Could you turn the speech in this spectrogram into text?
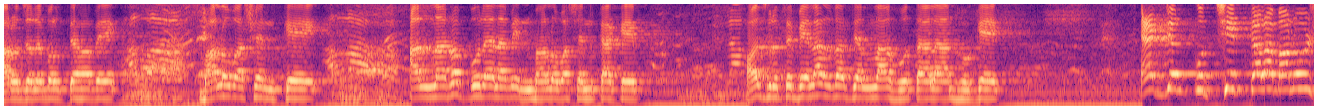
আরও জোরে বলতে হবে। ভালোবাসেন কে? আল্লাহ রব্বুল আলামিন ভালোবাসেন কাকে? হজরতে বেলাল রাজিয়াল্লাহু তাআলা আনহুকে। একজন কুচ্ছিত কালা মানুষ,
